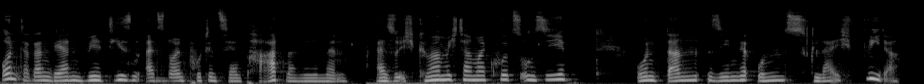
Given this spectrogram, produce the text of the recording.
Und dann werden wir diesen als neuen potenziellen Partner nehmen. Also ich kümmere mich dann mal kurz um sie und dann sehen wir uns gleich wieder.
